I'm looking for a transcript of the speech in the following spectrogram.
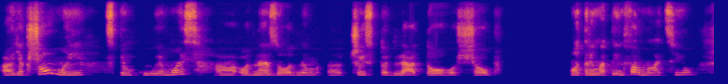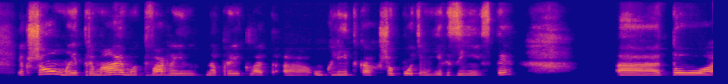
а якщо ми спілкуємось одне з одним е, чисто для того, щоб отримати інформацію, якщо ми тримаємо тварин, наприклад, е, у клітках, щоб потім їх з'їсти, е, то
